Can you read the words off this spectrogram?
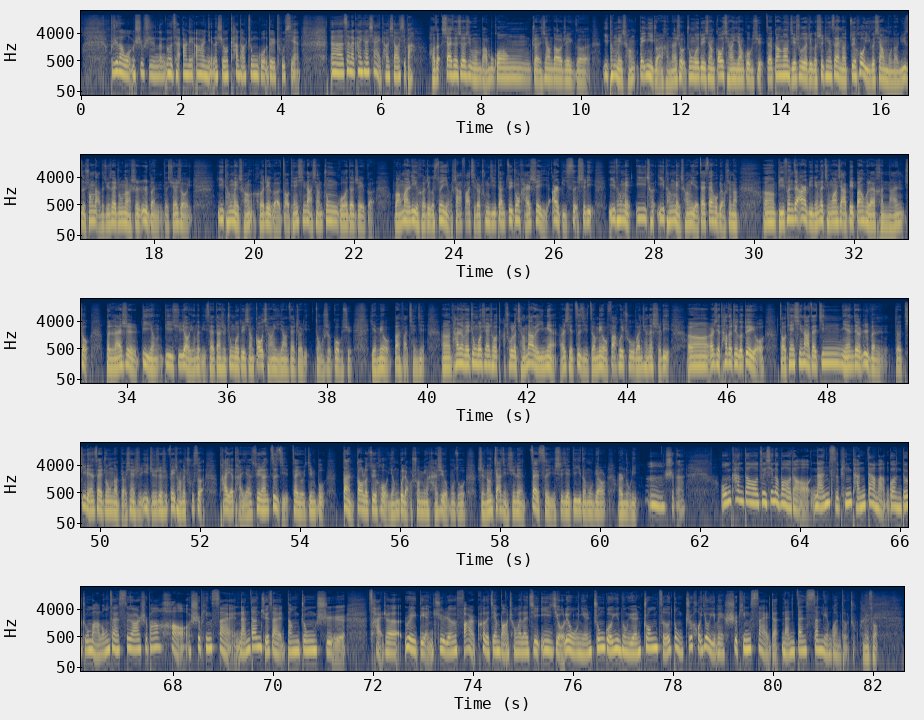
不知道我们是不是能够在二零二二年的时候看到中国队出现？那再来看一下下一条消息吧。好的，下一条消息，我们把目光转向到这个伊藤美诚被逆转很难受，中国队像高墙一样过不去。在刚刚结束的这个世乒赛呢，最后一个项目呢，女子双打的决赛中呢，是日本的选手伊藤美诚和这个早田希娜向中国的这个。王曼丽和这个孙颖莎发起了冲击，但最终还是以二比四失利。伊藤美伊诚伊藤美诚也在赛后表示呢，嗯，比分在二比零的情况下被扳回来很难受。本来是必赢、必须要赢的比赛，但是中国队像高墙一样在这里总是过不去，也没有办法前进。嗯，他认为中国选手打出了强大的一面，而且自己则没有发挥出完全的实力。嗯，而且他的这个队友早田希娜在今年的日本的 T 联赛中呢，表现是一直这是非常的出色。他也。坦言，虽然自己再有进步，但到了最后赢不了，说明还是有不足，只能加紧训练，再次以世界第一的目标而努力。嗯，是的。我们看到最新的报道，男子乒坛大满贯得主马龙在四月二十八号世乒赛男单决赛当中是踩着瑞典巨人法尔克的肩膀，成为了继一九六五年中国运动员庄则栋之后又一位世乒赛的男单三连冠得主。没错。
